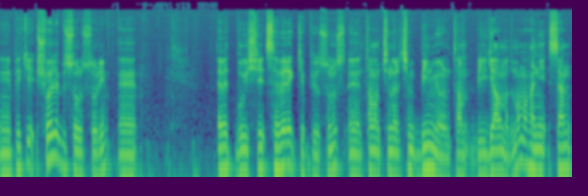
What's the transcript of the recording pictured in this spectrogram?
E, peki şöyle bir soru sorayım. E, evet bu işi severek yapıyorsunuz. E, tamam Çınar için bilmiyorum tam bilgi almadım ama hani sen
